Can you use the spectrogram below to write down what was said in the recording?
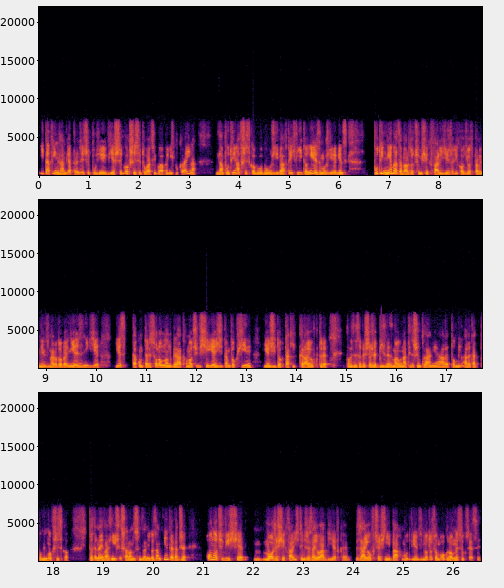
i ta Finlandia prędzej czy później w jeszcze gorszej sytuacji byłaby niż Ukraina. Dla Putina wszystko byłoby możliwe, a w tej chwili to nie jest możliwe, więc Putin nie ma za bardzo czym się chwalić, jeżeli chodzi o sprawy międzynarodowe. Nie jest nigdzie, jest taką personą non grata. On oczywiście jeździ tam do Chin, jeździ do takich krajów, które powiedzmy sobie szczerze, biznes mają na pierwszym planie, ale, ale tak pomimo wszystko, to te najważniejsze salony są dla niego zamknięte. Także on oczywiście może się chwalić tym, że zajął Avdiivkę, zajął wcześniej Bachmut, więc no to są ogromne sukcesy,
